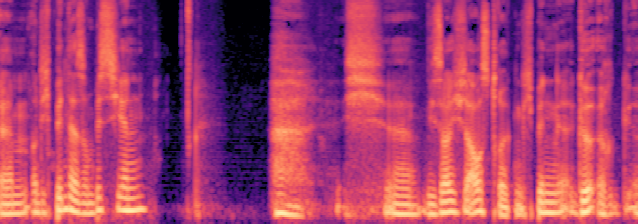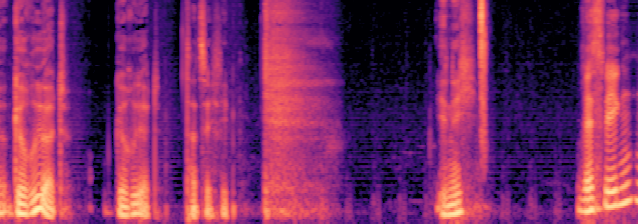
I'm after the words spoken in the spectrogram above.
Ähm, und ich bin da so ein bisschen, ich, äh, wie soll ich es ausdrücken? Ich bin ge ge- gerührt. Gerührt, tatsächlich. Ihr nicht? Weswegen?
